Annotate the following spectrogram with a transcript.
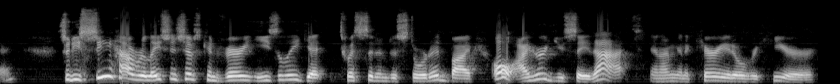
Okay. So do you see how relationships can very easily get twisted and distorted by, oh, I heard you say that, and I'm going to carry it over here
